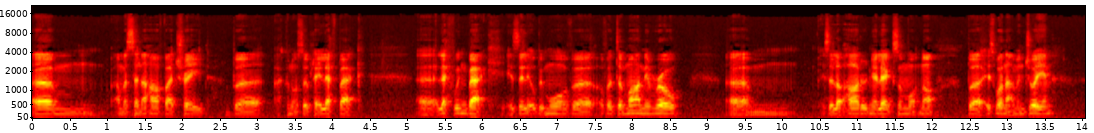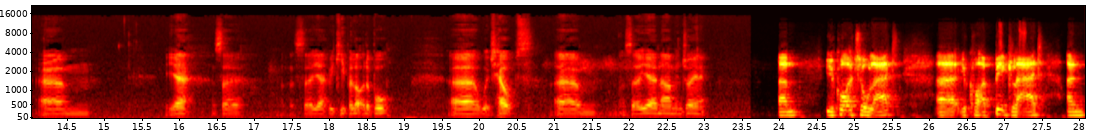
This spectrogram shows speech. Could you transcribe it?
Um, I'm a centre half by trade, but I can also play left back. Uh, left wing back is a little bit more of a of a demanding role. Um, it's a lot harder on your legs and whatnot, but it's one that I'm enjoying. Um, yeah, so so yeah, we keep a lot of the ball, uh, which helps. Um, so yeah, no, I'm enjoying it. Um, you're quite a tall lad. Uh, you're quite a big lad, and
